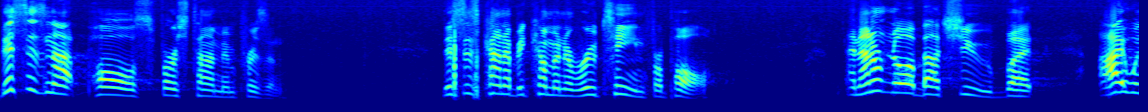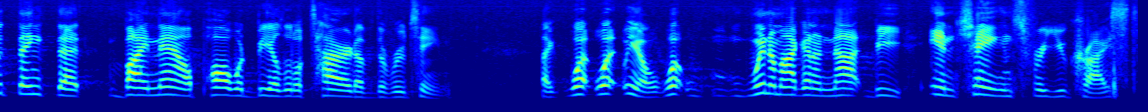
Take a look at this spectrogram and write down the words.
This is not Paul's first time in prison. This is kind of becoming a routine for Paul. And I don't know about you, but I would think that by now Paul would be a little tired of the routine. Like, what, what, you know, what, when am I going to not be in chains for you, Christ?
